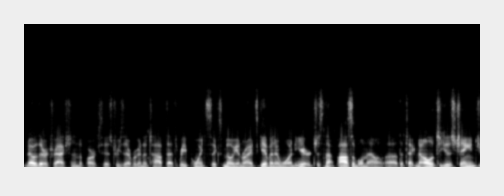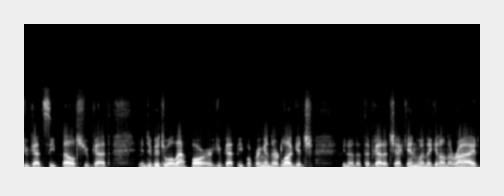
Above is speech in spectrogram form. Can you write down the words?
no other attraction in the park's history is ever going to top that 3.6 million rides given in one year. Just not possible now. Uh, the technology has changed. You've got seat belts, you've got individual lap bars, you've got people bringing their luggage, you know, that they've got to check in when they get on the ride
